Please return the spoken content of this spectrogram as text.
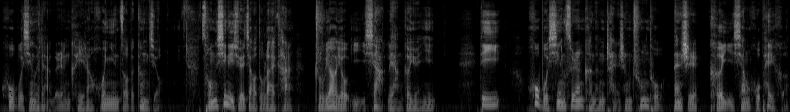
互补性的两个人可以让婚姻走得更久。从心理学角度来看，主要有以下两个原因：第一，互补性虽然可能产生冲突，但是可以相互配合。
